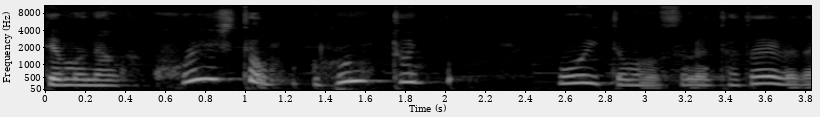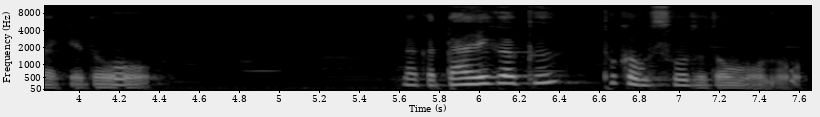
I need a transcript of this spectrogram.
でもなんかこういう人本当に多いと思う。その例えばだけどなんか大学とかもそうだと思うの。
